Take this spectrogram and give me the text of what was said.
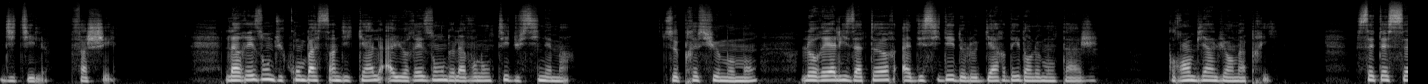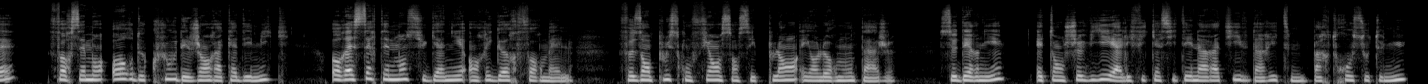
dit-il, fâché. La raison du combat syndical a eu raison de la volonté du cinéma. Ce précieux moment, le réalisateur a décidé de le garder dans le montage. Grand bien lui en a pris. Cet essai, forcément hors de clou des genres académiques, aurait certainement su gagner en rigueur formelle, faisant plus confiance en ses plans et en leur montage. Ce dernier, étant chevillé à l'efficacité narrative d'un rythme par trop soutenu,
